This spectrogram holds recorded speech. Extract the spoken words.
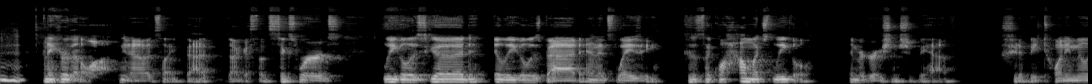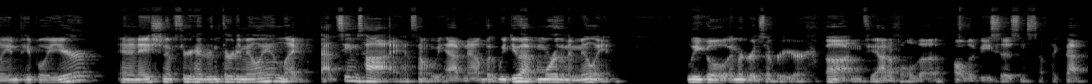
Mm-hmm. And I hear that a lot. You know, it's like that. I guess that's six words. Legal is good, illegal is bad, and it's lazy. Because it's like, well, how much legal immigration should we have? Should it be 20 million people a year in a nation of 330 million? Like that seems high. That's not what we have now, but we do have more than a million legal immigrants every year. Um, if you add up all the all the visas and stuff like that,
